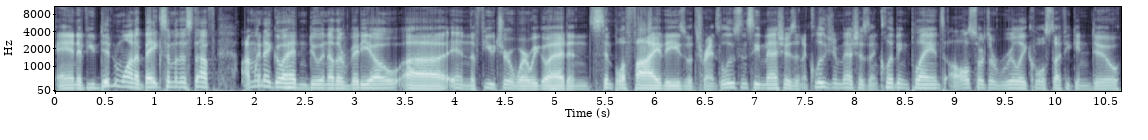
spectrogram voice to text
And if you didn't want to bake some of this stuff, I'm going to go ahead and do another video uh, in the future where we go ahead and simplify these with translucency meshes and occlusion meshes and clipping planes, all sorts of really cool stuff you can do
